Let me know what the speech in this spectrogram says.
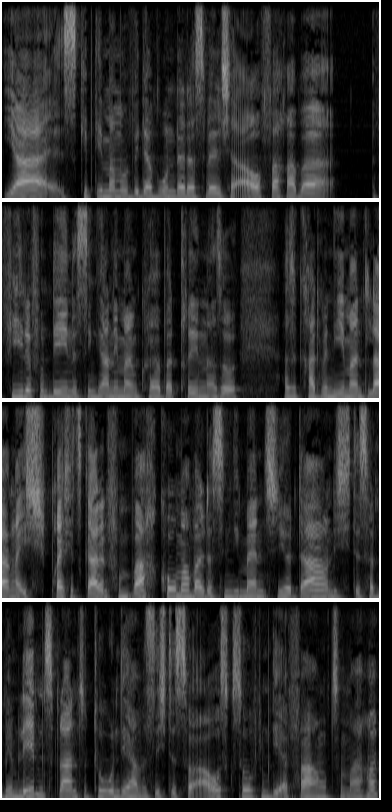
Ja, es gibt immer mal wieder Wunder, dass welche aufwachen, aber viele von denen sind gar nicht mehr im Körper drin. Also, also gerade wenn jemand lange, ich spreche jetzt gar nicht vom Wachkoma, weil das sind die Menschen hier da und ich, das hat mit dem Lebensplan zu tun, die haben sich das so ausgesucht, um die Erfahrung zu machen.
